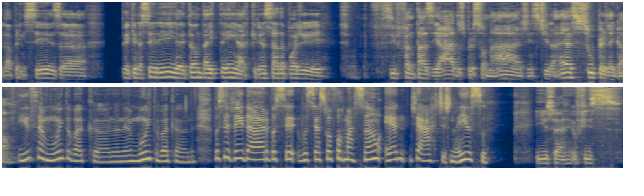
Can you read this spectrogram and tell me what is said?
da princesa, Pequena Sereia, então daí tem, a criançada pode se fantasiar dos personagens, tirar. É super legal. Isso é muito bacana, né? Muito bacana. Você veio da área, você, você a sua formação é de artes, não é isso? Isso é. Eu fiz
